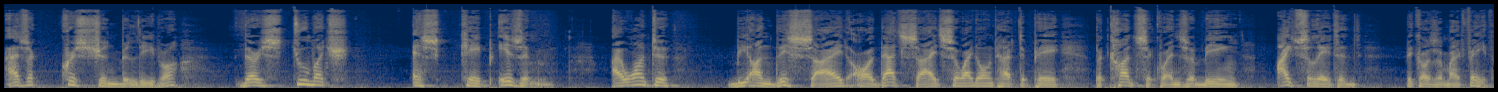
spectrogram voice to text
as a Christian believer, there's too much escapism. I want to be on this side or that side so I don't have to pay the consequence of being isolated because of my faith.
